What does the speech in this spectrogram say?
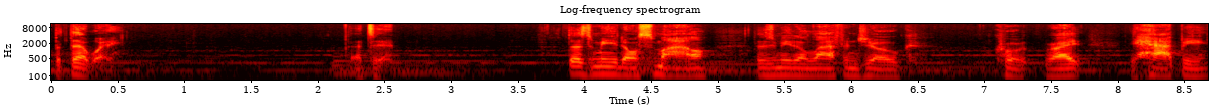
But that way. That's it. Doesn't mean you don't smile. Doesn't mean you don't laugh and joke, right? You're happy.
